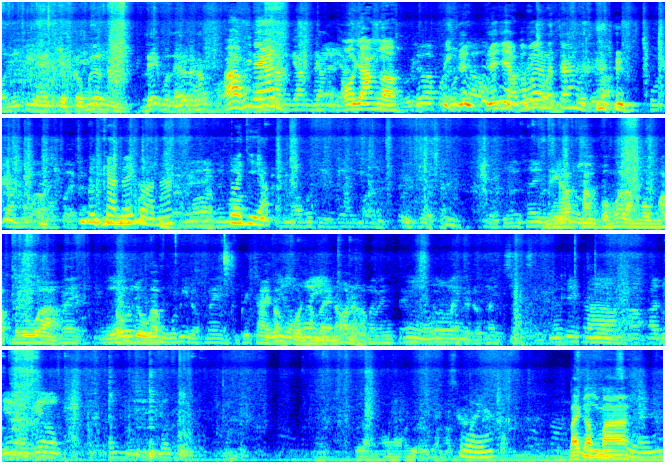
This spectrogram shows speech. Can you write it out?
อนนี้พี่แอนเหยียบกระเบื้องเละหมดแล้วนะครับอ้าวพี่แนนยังยังยังเอายังเหรออย่าเหยียบกระเบื้องนะจ๊ะพูดกันหัวเปิดพูดกันไว้ก่อนนะตัวเหยียบนี่ครับช่างผมกำลังงมครับไม่รู้ว่าไม่ตกอยู่ครับพี่ดอกไม้พี่ชายสองคนทำอะไรเนาะนะครับมันไม่เป็นดอกไม้เสียงเอาเดี๋ยวเอาเดี๋ยวกำลังงมอยู่นะครับสวยนะไปกลับมาสวยนะ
